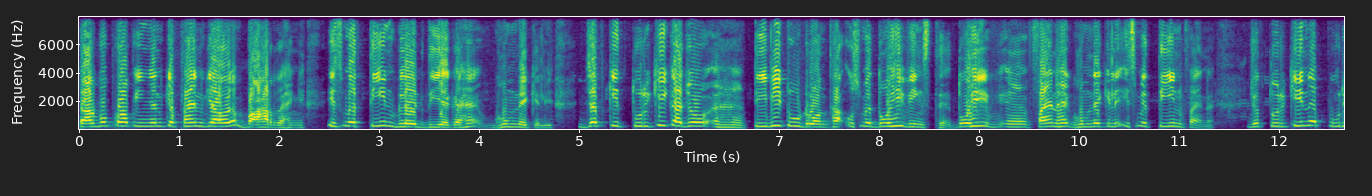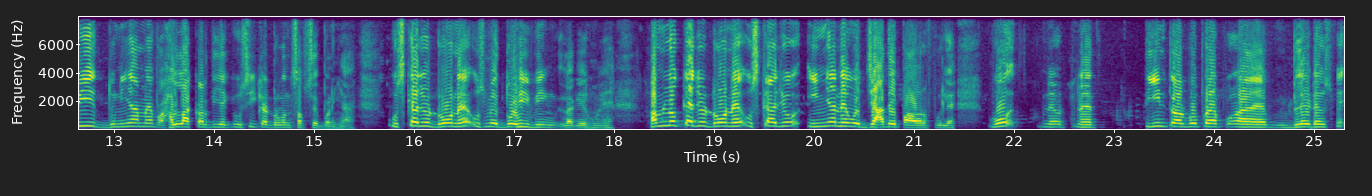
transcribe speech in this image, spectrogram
टर्बोप्रॉप इंजन के फ़ैन क्या होगा बाहर रहेंगे। इसमें तीन ब्लेड दिए गए हैं घूमने के लिए। जबकि तुर्की का जो टीबी टू ड्रोन था, उसमें दो ही विंग्स थे। दो ही फ़ैन है घूमने के लिए। इसमें तीन फ़ैन है। जो तुर्की ने पूरी दुनिया में हल्ला कर दिया कि उसी का ड्रोन सबसे बढ़िया है। उसका जो ड्रोन है, उसमें दो ही विंग लगे हुए हैं। हम लोग का जो ड्रोन है, उसका जो इंजन है, वो ज़्यादा पावरफुल है। वो तीन टर्बो ब्लेड है, उसमें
